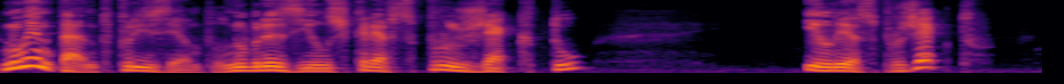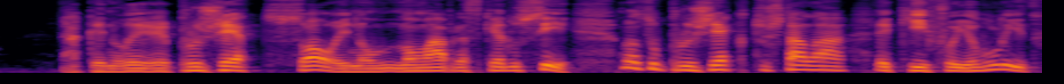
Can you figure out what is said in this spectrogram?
No entanto, por exemplo, no Brasil escreve-se projecto e lê-se projeto. Há quem lê projeto só e não, não abra sequer o C. Mas o projeto está lá. Aqui foi abolido.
